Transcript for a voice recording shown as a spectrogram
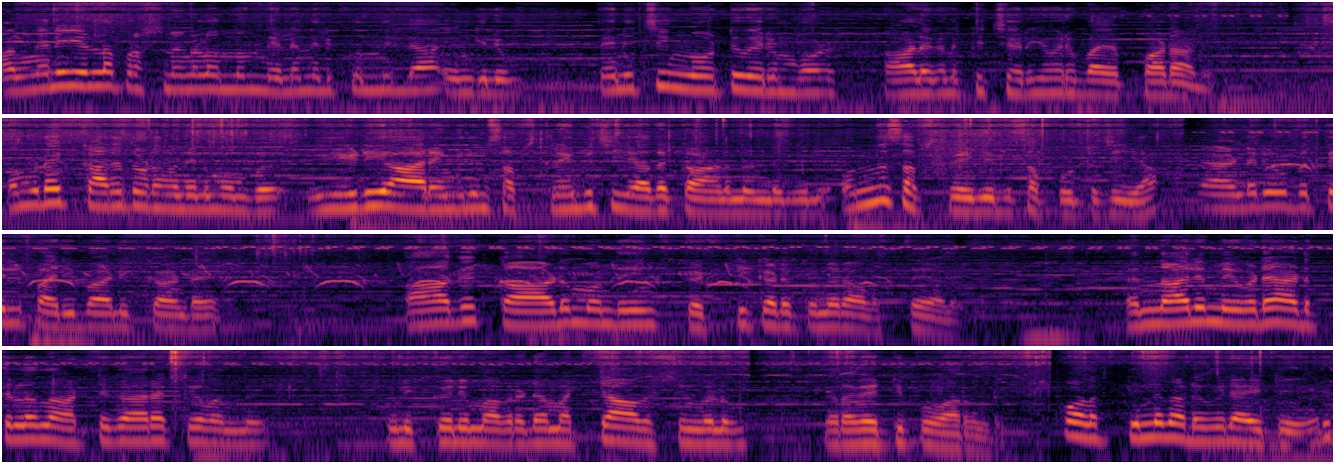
അങ്ങനെയുള്ള പ്രശ്നങ്ങളൊന്നും നിലനിൽക്കുന്നില്ല എങ്കിലും തനിച്ച് ഇങ്ങോട്ട് വരുമ്പോൾ ആളുകൾക്ക് ചെറിയൊരു ഭയപ്പാടാണ്. നമ്മുടെ കഥ തുടങ്ങുന്നതിന് മുമ്പ് വീഡിയോ ആരെങ്കിലും സബ്സ്ക്രൈബ് ചെയ്യാതെ കാണുന്നുണ്ടെങ്കിൽ ഒന്ന് സബ്സ്ക്രൈബ് ചെയ്ത് സപ്പോർട്ട് ചെയ്യാം വേണ്ട രൂപത്തിൽ പരിപാലിക്കാണ്ട് ആകെ കാടും മൊന്തയും കെട്ടിക്കിടക്കുന്ന ഒരു അവസ്ഥയാണ് എന്നാലും ഇവിടെ അടുത്തുള്ള നാട്ടുകാരൊക്കെ വന്ന് കുളിക്കലും അവരുടെ മറ്റാവശ്യങ്ങളും നിറവേറ്റി പോവാറുണ്ട്. കുളത്തിന്റെ നടുവിലായിട്ട് ഒരു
